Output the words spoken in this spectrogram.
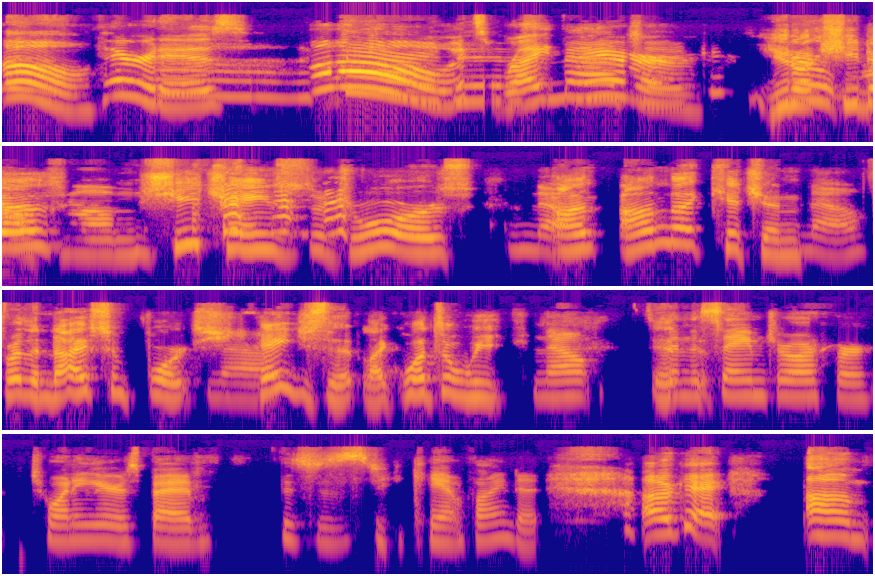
Oh, there it is. Oh, it's right Magic. there. You know what she does? She changes the drawers no. on on that kitchen no. for the knives and forks. She changes it like once a week. No, it's it, been the same drawer for 20 years, babe. It's just you can't find it. Okay. Um,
